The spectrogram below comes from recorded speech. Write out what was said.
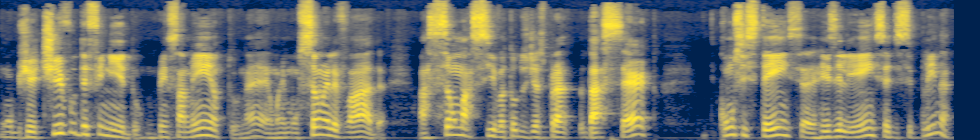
um objetivo definido, um pensamento, né, uma emoção elevada, ação massiva todos os dias para dar certo, consistência, resiliência, disciplina,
